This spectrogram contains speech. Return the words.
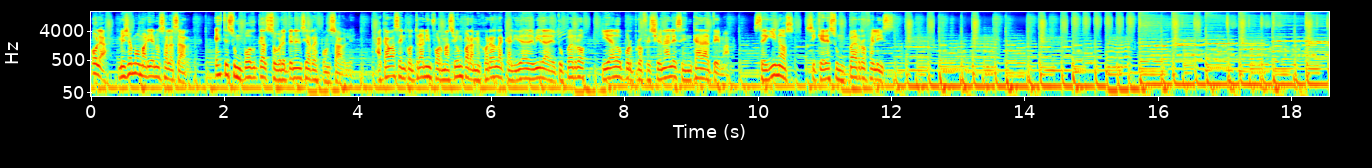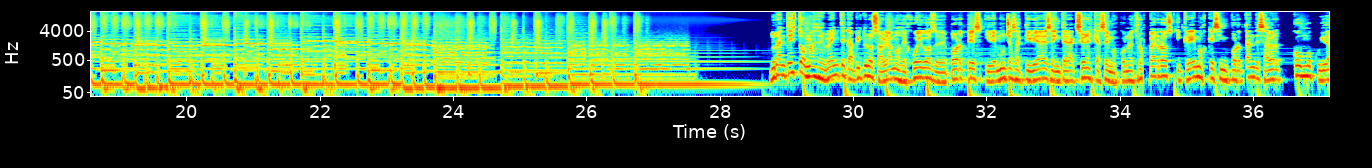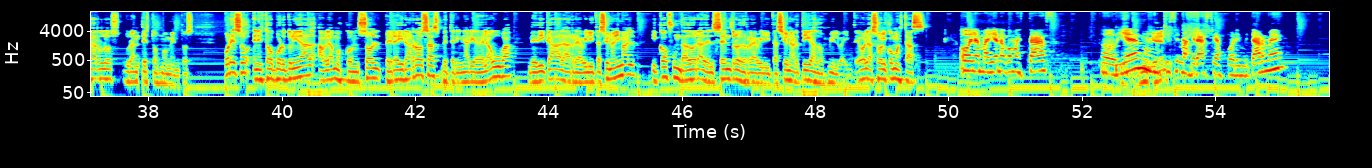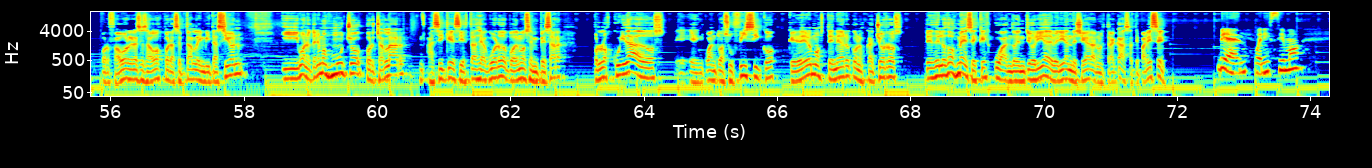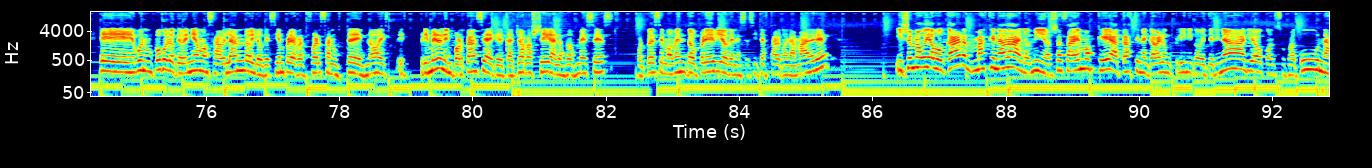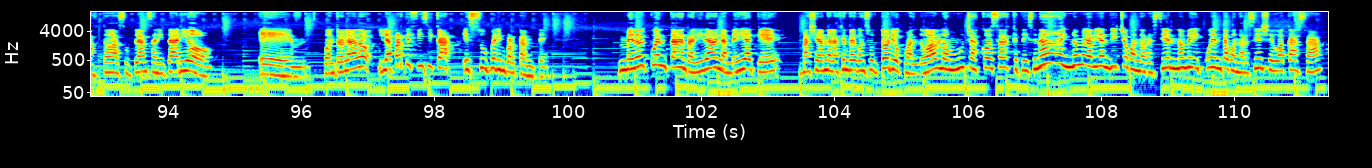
Hola, me llamo Mariano Salazar. Este es un podcast sobre tenencia responsable. Acá vas a encontrar información para mejorar la calidad de vida de tu perro guiado por profesionales en cada tema. Seguinos si querés un perro feliz. Durante estos más de 20 capítulos hablamos de juegos, de deportes y de muchas actividades e interacciones que hacemos con nuestros perros y creemos que es importante saber cómo cuidarlos durante estos momentos. Por eso, en esta oportunidad hablamos con Sol Pereira Rosas, veterinaria de la UBA, dedicada a la rehabilitación animal y cofundadora del Centro de Rehabilitación Artigas 2020. Hola Sol, ¿cómo estás? Hola Mariano, ¿cómo estás? ¿Todo bien? Muy bien. Muchísimas gracias por invitarme. Por favor, gracias a vos por aceptar la invitación. Y bueno, tenemos mucho por charlar, así que si estás de acuerdo podemos empezar por los cuidados eh, en cuanto a su físico que debemos tener con los cachorros desde los dos meses, que es cuando en teoría deberían de llegar a nuestra casa, ¿te parece? Bien, buenísimo. Eh, bueno, un poco lo que veníamos hablando y lo que siempre refuerzan ustedes, ¿no? es, primero la importancia de que el cachorro llegue a los dos meses, por todo ese momento previo que necesita estar con la madre. Y yo me voy a abocar más que nada a lo mío. Ya sabemos que atrás tiene que haber un clínico veterinario con sus vacunas, todo su plan sanitario eh, controlado. Y la parte física es súper importante. Me doy cuenta, en realidad, en la medida que va llegando la gente al consultorio, cuando hablo muchas cosas que te dicen, ay, no me lo habían dicho cuando recién, no me di cuenta cuando recién llegó a casa.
